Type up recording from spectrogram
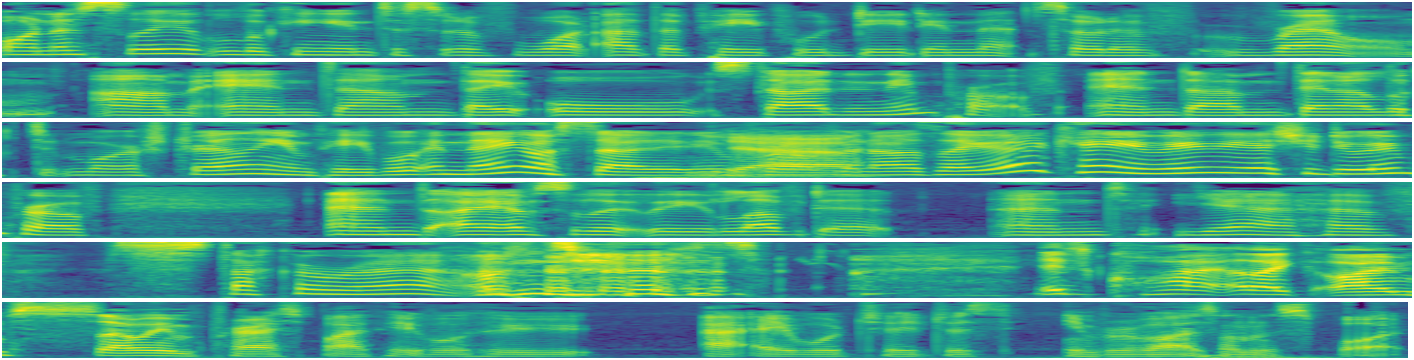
honestly looking into sort of what other people did in that sort of realm. Um, and um, they all started in improv. And um, then I looked at more Australian people and they all started improv. Yeah. And I was like, okay, maybe I should do improv. And I absolutely loved it. And yeah, have stuck around. It's quite like I'm so impressed by people who are able to just improvise on the spot.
